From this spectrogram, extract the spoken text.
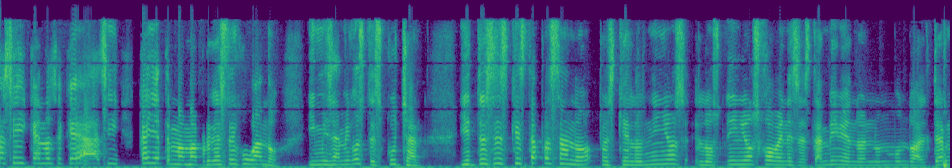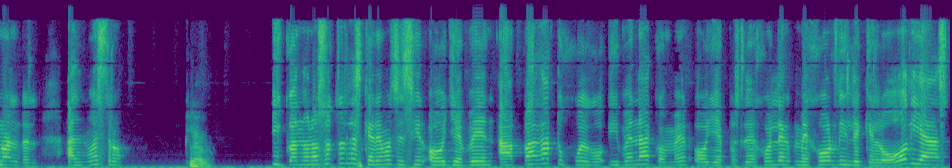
así, que no sé qué, así, cállate mamá, porque estoy jugando, y mis amigos te escuchan. Y entonces, ¿qué está pasando? Pues que los niños, los niños jóvenes están viviendo en un mundo alterno al, al nuestro. Claro. Y cuando nosotros les queremos decir, oye, ven, apaga tu juego y ven a comer, oye, pues mejor dile que lo odias,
